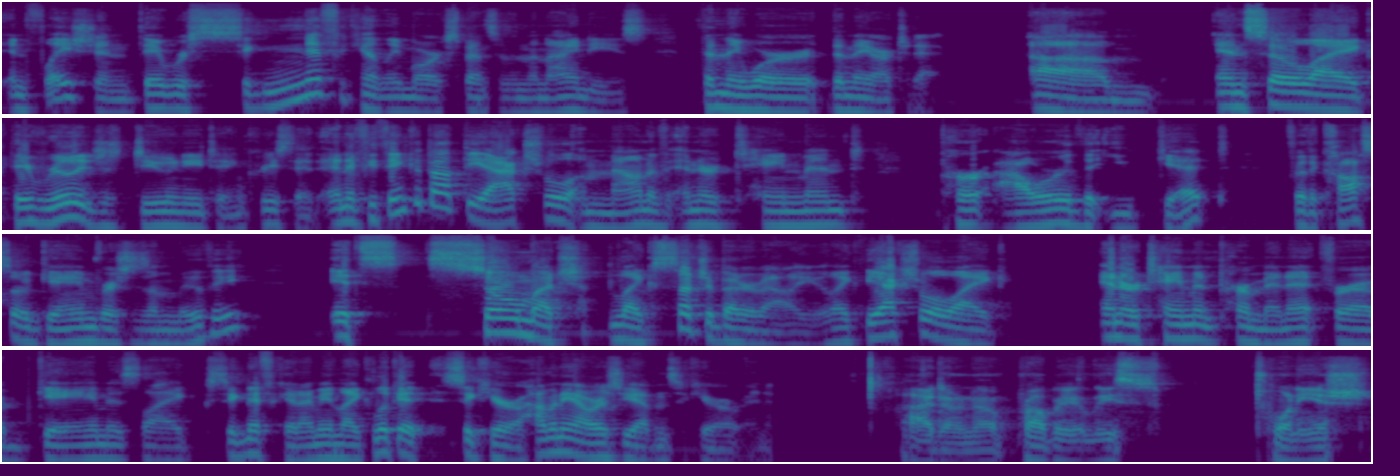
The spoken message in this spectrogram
inflation they were significantly more expensive in the 90s than they were than they are today um and so like they really just do need to increase it. And if you think about the actual amount of entertainment per hour that you get for the cost of a game versus a movie it's so much like such a better value. Like the actual like entertainment per minute for a game is like significant. I mean like look at sekiro. How many hours do you have in sekiro right now? I don't know, probably at least twenty-ish.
